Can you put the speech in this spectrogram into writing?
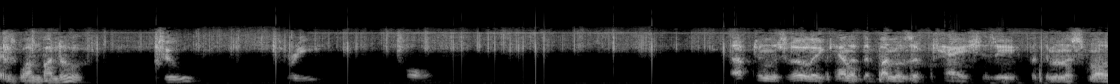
There's one bundle, two, three, four. Upton slowly counted the bundles of cash as he put them in a small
